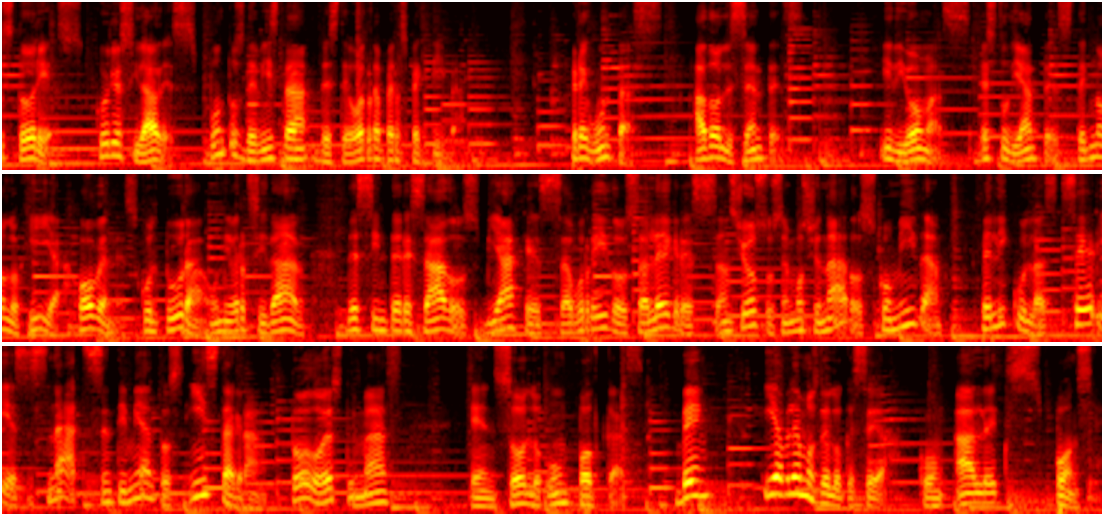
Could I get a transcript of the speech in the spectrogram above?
historias, curiosidades, puntos de vista desde otra perspectiva. Preguntas, adolescentes, idiomas, estudiantes, tecnología, jóvenes, cultura, universidad, desinteresados, viajes, aburridos, alegres, ansiosos, emocionados, comida, películas, series, snacks, sentimientos, Instagram, todo esto y más en solo un podcast. Ven y hablemos de lo que sea con Alex Ponce.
